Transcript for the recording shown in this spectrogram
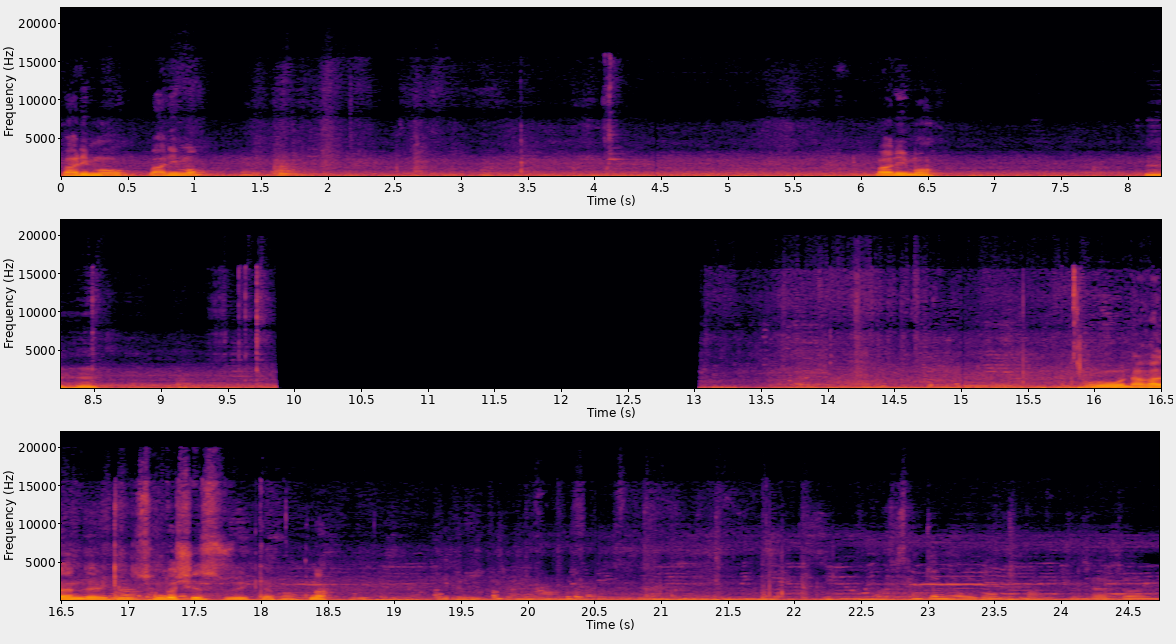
마리모, 마리모? 마리모. 음. 오 나가는데 이렇게 손도 쉴 수 있게 그렇구나. 3.0도 엄청 많죠. 제가 전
